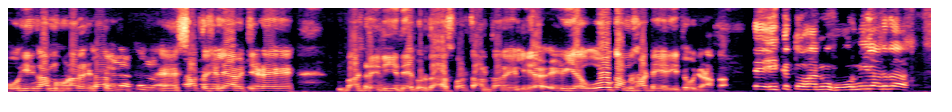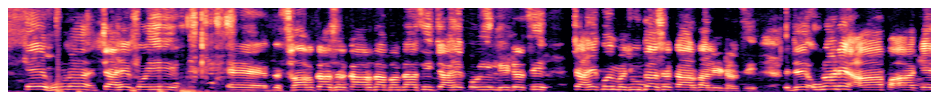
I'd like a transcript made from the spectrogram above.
ਉਹੀ ਕੰਮ ਹੋਣਾ ਜਿਹੜਾ ਸੱਤ ਜ਼ਿਲ੍ਹਿਆਂ ਵਿੱਚ ਜਿਹੜੇ ਬਾਰਡਰ ਏਰੀਏ ਦੇ ਗੁਰਦਾਸਪੁਰ ਤਰਨਤਾਰਨ ਏਰੀਆ ਏਰੀਆ ਉਹ ਕੰਮ ਸਾਡੇ ਏਰੀਆ 'ਚ ਹੋ ਜਾਣਾ ਤਾਂ। ਤੇ ਇੱਕ ਤੁਹਾਨੂੰ ਹੋਰ ਨਹੀਂ ਲੱਗਦਾ ਕਿ ਹੁਣ ਚਾਹੇ ਕੋਈ ਸਾਬਕਾ ਸਰਕਾਰ ਦਾ ਬੰਦਾ ਸੀ ਚਾਹੇ ਕੋਈ ਲੀਡਰ ਸੀ ਚਾਹੇ ਕੋਈ ਮੌਜੂਦਾ ਸਰਕਾਰ ਦਾ ਲੀਡਰ ਸੀ। ਜੇ ਉਹਨਾਂ ਨੇ ਆਪ ਆ ਕੇ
